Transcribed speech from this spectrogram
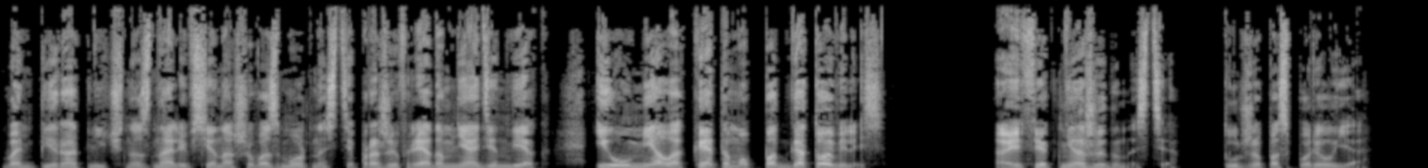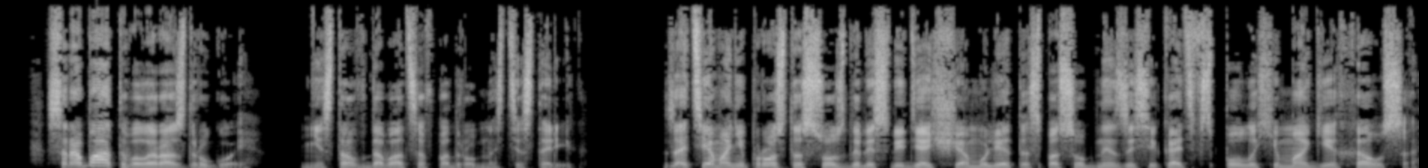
Вампиры отлично знали все наши возможности, прожив рядом не один век, и умело к этому подготовились. А эффект неожиданности, тут же поспорил я. Срабатывало раз-другой, не стал вдаваться в подробности старик. Затем они просто создали следящие амулеты, способные засекать всполохи магии хаоса,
